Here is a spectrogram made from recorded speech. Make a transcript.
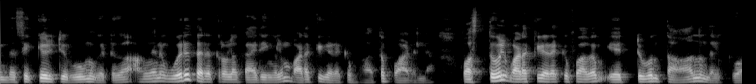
എന്താ സെക്യൂരിറ്റി റൂം കെട്ടുക അങ്ങനെ ഒരു തരത്തിലുള്ള കാര്യങ്ങളും വടക്ക് കിഴക്ക് ഭാഗത്ത് പാടില്ല വസ്തുവിൽ വടക്ക് കിഴക്ക് ഭാഗം ഏറ്റവും താന്നു നിൽക്കുക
